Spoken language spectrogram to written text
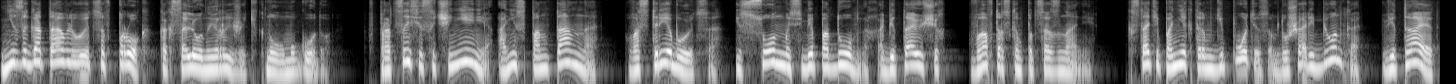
не заготавливаются впрок, как соленые рыжики к Новому году. В процессе сочинения они спонтанно востребуются из сонма себе подобных, обитающих в авторском подсознании. Кстати, по некоторым гипотезам, душа ребенка витает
